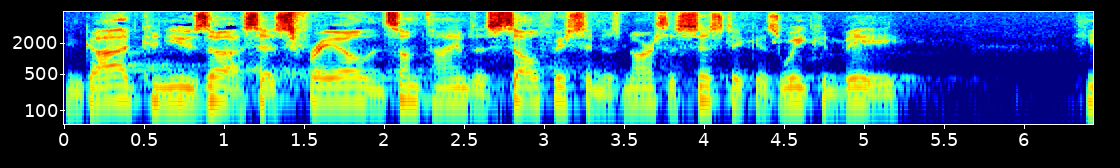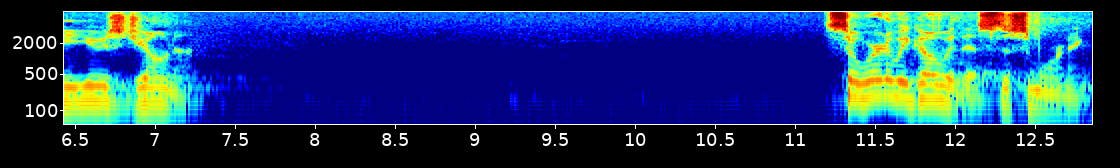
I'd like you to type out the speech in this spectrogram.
And God can use us as frail and sometimes as selfish and as narcissistic as we can be. He used Jonah. So, where do we go with this this morning?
